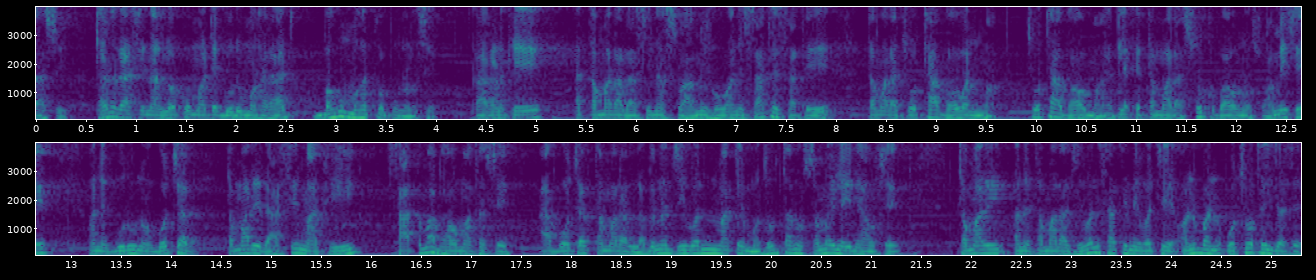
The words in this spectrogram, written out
રાશિ ધન રાશિના લોકો માટે ગુરુ મહારાજ બહુ મહત્વપૂર્ણ છે. કારણ કે આ તમારા રાશિના સ્વામી હોવાની સાથે સાથે તમારા ચોથા ભવનમાં, ચોથા ભાવમાં એટલે કે તમારા સુખ ભાવનો સ્વામી છે અને ગુરુનો ગોચર તમારી રાશિમાંથી સાતમા ભાવમાં થશે. આ ગોચર તમારા લગ્ન જીવન માટે મધુરતાનો સમય લઈને આવશે. તમારી અને તમારા જીવનસાથીની વચ્ચે અનબન ઓછો થઈ જશે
